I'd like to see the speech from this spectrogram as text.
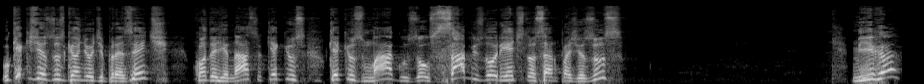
O que que Jesus ganhou de presente quando ele nasce? O que que os, o que que os magos ou sábios do Oriente trouxeram para Jesus? Mirra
